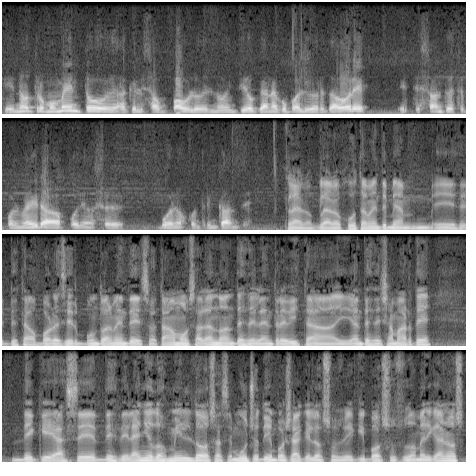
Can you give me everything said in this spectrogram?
que en otro momento, aquel Sao Paulo del 92 que gana Copa Libertadores, este Santos, este Palmeira podrían ser buenos contrincantes. Claro, claro, justamente mira, eh, te estaba por decir puntualmente eso. Estábamos hablando antes de la entrevista y antes de llamarte de que hace desde el año 2002, hace mucho tiempo ya que los equipos sudamericanos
